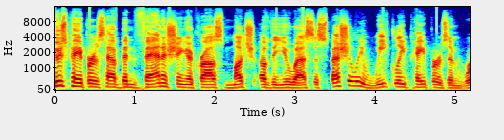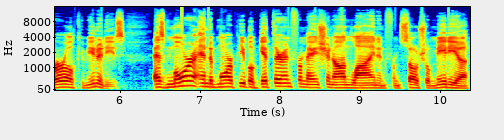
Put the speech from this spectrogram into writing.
Newspapers have been vanishing across much of the U.S., especially weekly papers in rural communities. As more and more people get their information online and from social media,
